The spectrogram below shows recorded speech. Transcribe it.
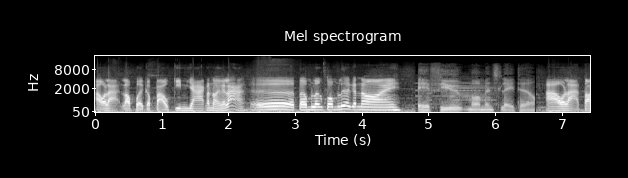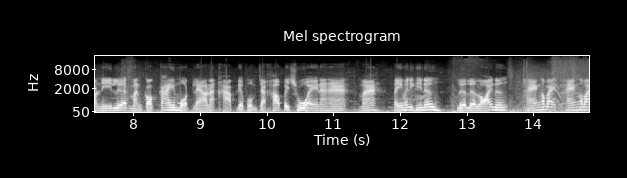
เอาล่ะ เราเปิดกระเป๋ากินยากันหน่อยไหมล่ะเออ เติมเลืองตมเลือดกันหน่อย A few moments later. เอาล่ะ ตอนนี้เลือดมันก็ใกล้หมดแล้วนะครับ เดี๋ยวผมจะเข้าไปช่วยนะฮะ มาตีมันอีกทีนึง เลือดเหลือร้อยหนึ่งแทงเข้าไป แทงเข้าไป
